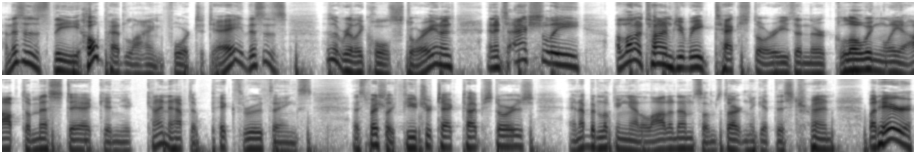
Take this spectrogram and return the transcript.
And this is the Hope headline for today. This is, this is a really cool story. And, and it's actually, a lot of times you read tech stories and they're glowingly optimistic and you kind of have to pick through things, especially future tech type stories and I've been looking at a lot of them, so I'm starting to get this trend. But here,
